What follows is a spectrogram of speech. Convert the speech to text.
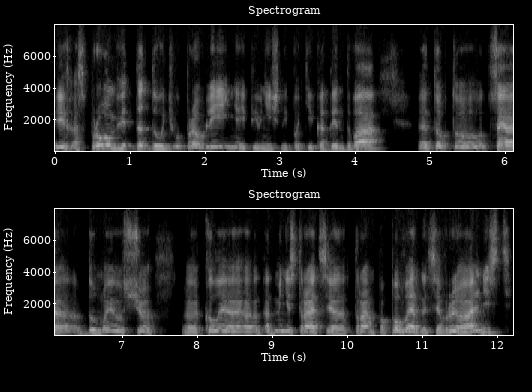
і Газпром віддадуть в управління, і Північний потік 1-2. Е, Тобто, це думаю, що е, коли адміністрація Трампа повернеться в реальність,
